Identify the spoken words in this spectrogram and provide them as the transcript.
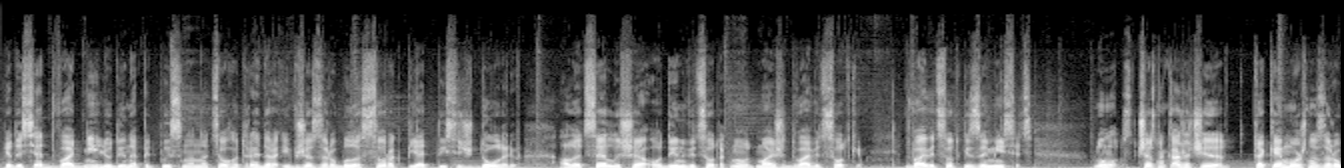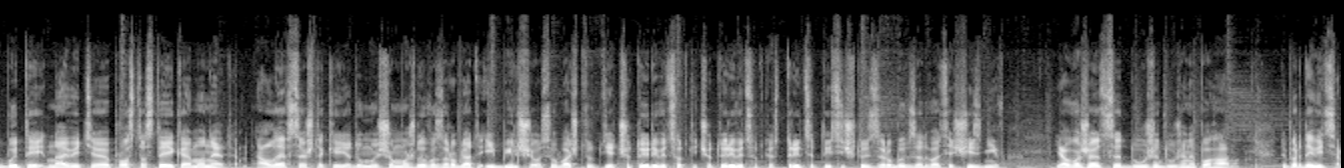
52 дні людина підписана на цього трейдера і вже заробила 45 тисяч доларів. Але це лише 1%, ну майже 2%. 2% за місяць. Ну, чесно кажучи, таке можна заробити навіть е, просто стейкає монети. Але все ж таки, я думаю, що можливо заробляти і більше. Ось ви бачите, тут є 4%, 4%, 30 тисяч хтось заробив за 26 днів. Я вважаю, це дуже-дуже непогано. Тепер дивіться.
